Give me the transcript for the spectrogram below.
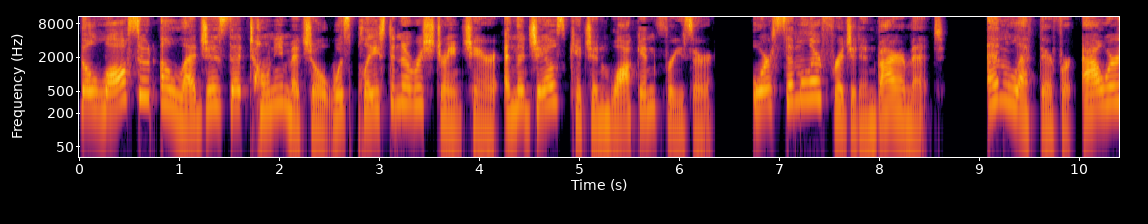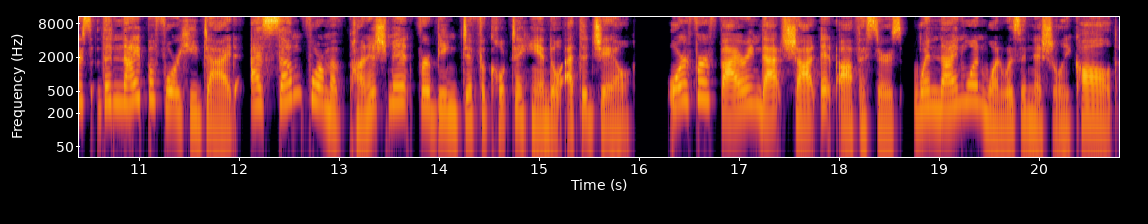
the lawsuit alleges that Tony Mitchell was placed in a restraint chair in the jail's kitchen walk in freezer or similar frigid environment and left there for hours the night before he died as some form of punishment for being difficult to handle at the jail or for firing that shot at officers when 911 was initially called.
